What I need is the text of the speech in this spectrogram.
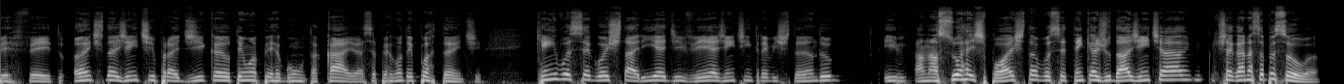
Perfeito. Antes da gente ir para a dica, eu tenho uma pergunta, Caio. Essa pergunta é importante. Quem você gostaria de ver a gente entrevistando? E na sua resposta, você tem que ajudar a gente a chegar nessa pessoa.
